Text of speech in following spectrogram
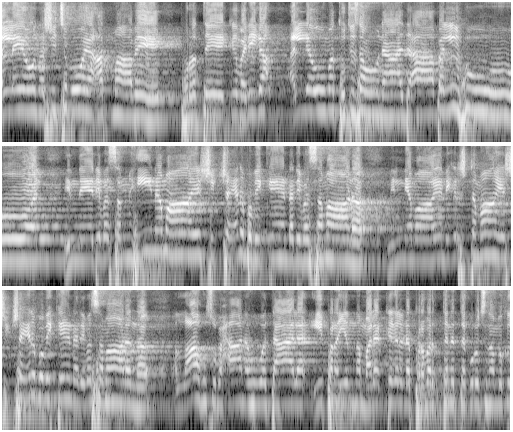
അല്ലയോ നശിച്ചു പോയ ആത്മാവേ പുറത്തേക്ക് വരിക. ഇന്നേ ദിവസം ഹീനമായ ശിക്ഷ അനുഭവിക്കേണ്ട ദിവസമാണ്. നിന്യമായ നികൃഷ്ടമായ ശിക്ഷ അനുഭവിക്കേണ്ട ദിവസമാണെന്ന് അള്ളാഹു സുബ്ഹാനഹു വ തആല ഈ പറയുന്ന മലക്കുകളുടെ പ്രവർത്തനത്തെ കുറിച്ച് നമുക്ക്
